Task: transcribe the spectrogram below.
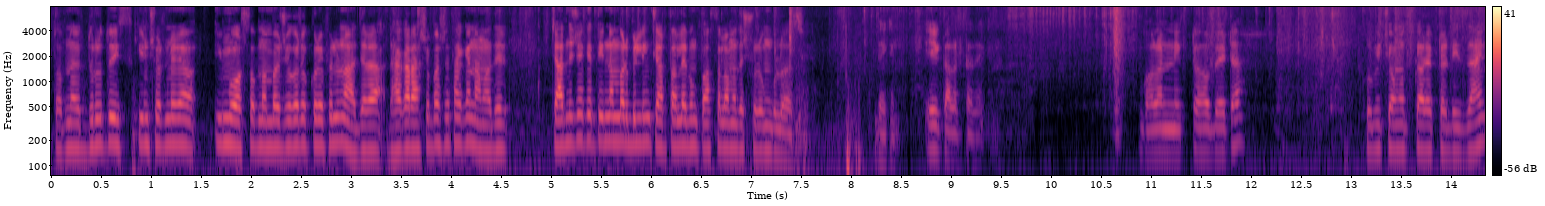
তো আপনার দ্রুত স্ক্রিনশট মেরে ইমো হোয়াটসঅ্যাপ নাম্বার যোগাযোগ করে ফেলুন। আর যারা ঢাকার আশেপাশে থাকেন, আমাদের চাঁদনি চকে তিন নম্বর বিল্ডিং চারতলা এবং পাঁচতলা আমাদের শোরুমগুলো আছে। দেখেন, এই কালারটা দেখেন। গলার নেকটা হবে এটা। খুবই চমৎকার একটা ডিজাইন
